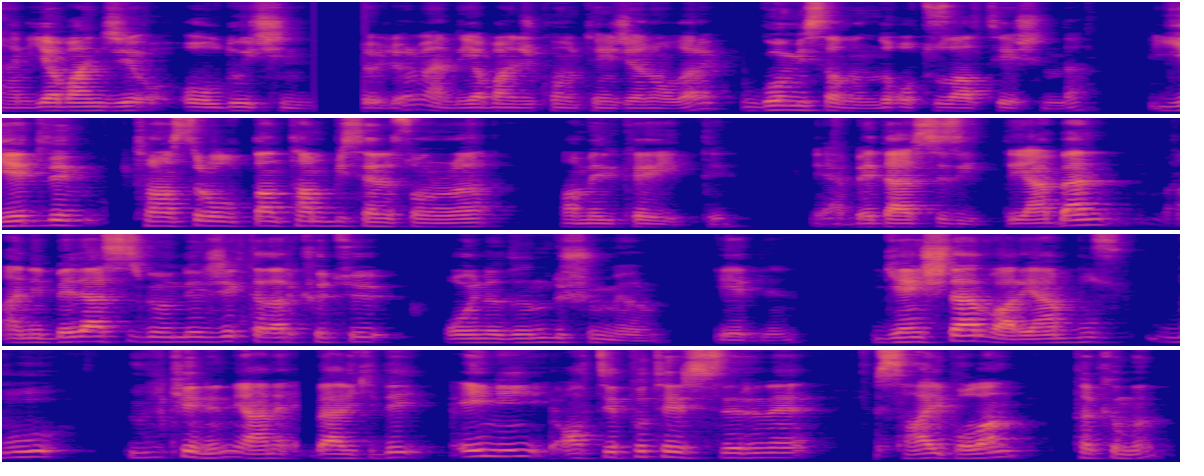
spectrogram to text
hani yabancı olduğu için söylüyorum. Yani yabancı kontenjanı olarak Gomis alındı 36 yaşında. Yedlin transfer olduktan tam bir sene sonra Amerika'ya gitti. Yani bedelsiz gitti. Ya yani ben hani bedelsiz gönderecek kadar kötü oynadığını düşünmüyorum Yedlin. Gençler var yani bu bu ülkenin yani belki de en iyi altyapı tesislerine sahip olan takımı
